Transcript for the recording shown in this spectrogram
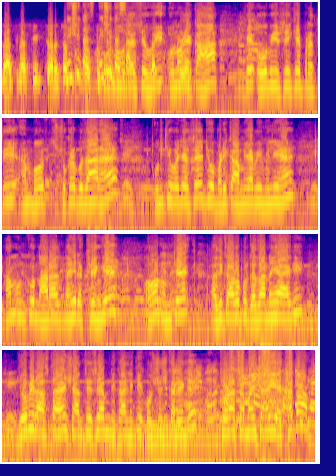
जातील अशी एक चर्चा हुई उन्होंने कहा कि ओबीसी के प्रति हम बहुत शुक्रगुजार हैं। उनकी वजह से जो बड़ी कामयाबी मिली है हम उनको नाराज नहीं रखेंगे और उनके अधिकारों पर गदा नहीं आएगी। जो भी रास्ता है शांति से हम निकालने की कोशिश करेंगे। थोड़ा समय चाहिए खत्म।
